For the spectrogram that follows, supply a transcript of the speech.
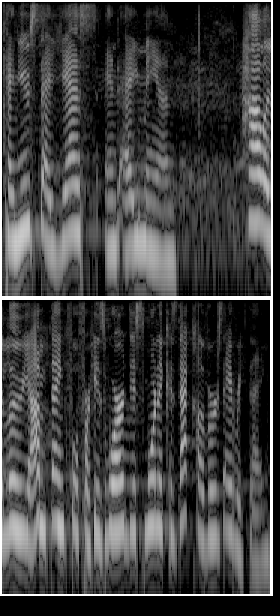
Can you say yes and amen? Hallelujah. I'm thankful for his word this morning because that covers everything.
